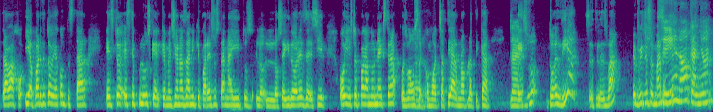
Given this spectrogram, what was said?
trabajo y aparte todavía contestar esto, este plus que, mencionas, Dani, que para eso están ahí tus, los seguidores de decir, oye, estoy pagando un extra, pues vamos a, como a chatear, no a platicar. Eso todo el día se les va el fin de semana. Sí, no, cañón.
